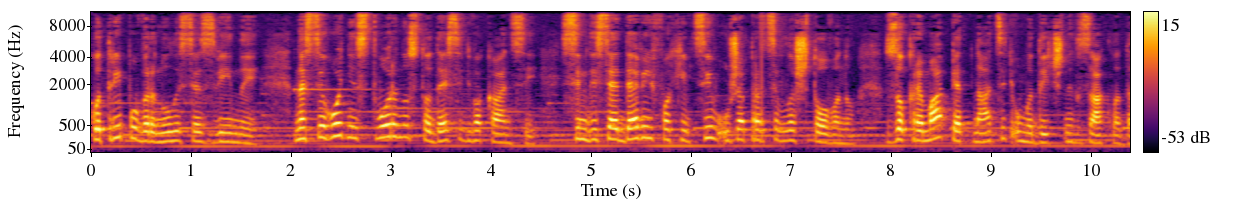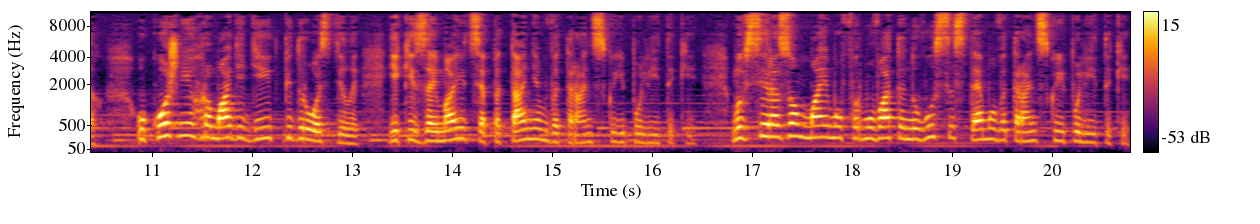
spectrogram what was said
котрі повернулися з війни. На сьогодні створено 110 вакансій, 79 фахівців уже працевлаштовано, зокрема 15 у медичних закладах. У кожній громаді діють підрозділи, які займаються питанням ветеранської політики. Ми всі разом маємо формувати нову систему ветеранської політики,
